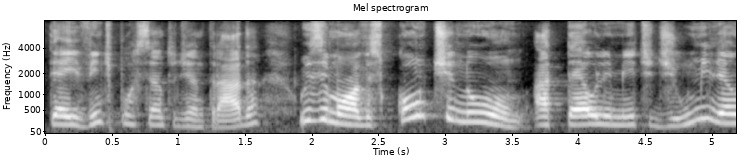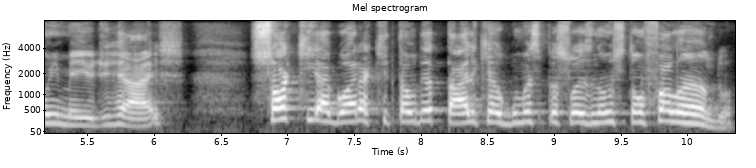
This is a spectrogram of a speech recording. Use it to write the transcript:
ter aí 20% de entrada, os imóveis continuam até o limite de 1 milhão e meio de reais, só que agora aqui está o detalhe que algumas pessoas não estão falando.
